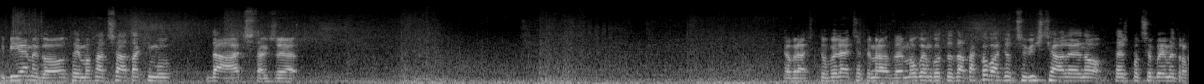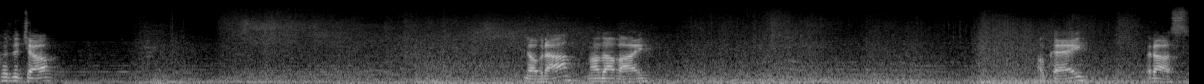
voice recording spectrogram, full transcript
i bijemy go. Tutaj można trzy ataki mu dać, także... Dobra, tu wyleczę tym razem. Mogłem go to zaatakować oczywiście, ale no, też potrzebujemy trochę życia. Dobra, no dawaj. Okej. Raz.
